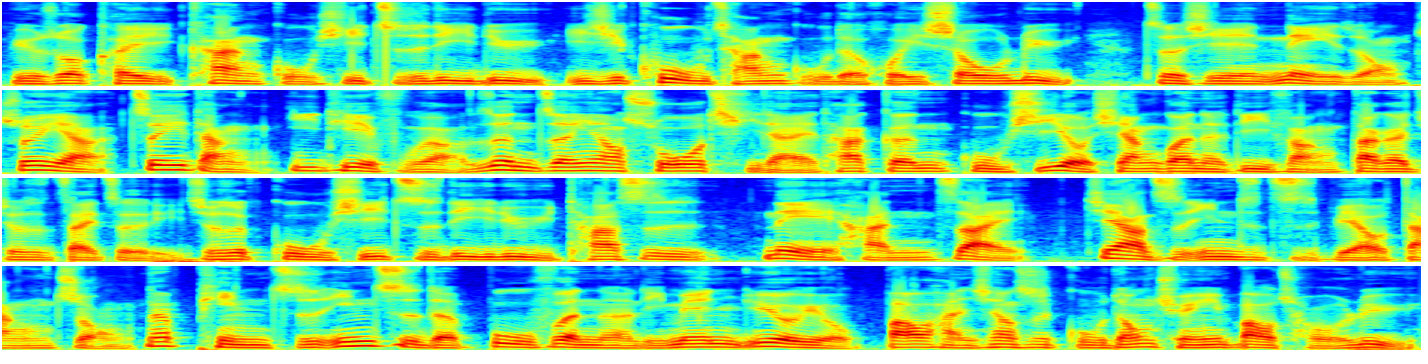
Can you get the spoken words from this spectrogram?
比如说可以看股息殖利率以及库藏股的回收率这些内容。所以啊，这一档 ETF 啊，认真要说起来，它跟股息有相关的地方，大概就是在这里，就是股息殖利率，它是内含在价值因子指标当中。那品质因子的部分呢，里面又有包含像是股东权益报酬率，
